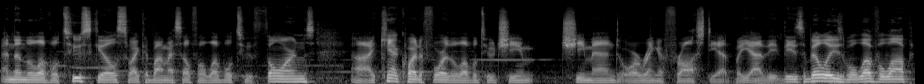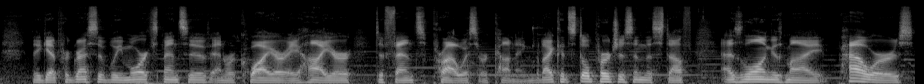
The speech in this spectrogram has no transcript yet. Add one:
and then the level 2 skills, so I could buy myself a level 2 Thorns. Uh, I can't quite afford the level 2 Chi Chi-Mend or Ring of Frost yet. But yeah, the, these abilities will level up, they get progressively more expensive and require a higher defense, prowess, or cunning. But I could still purchase in this stuff as long as my powers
